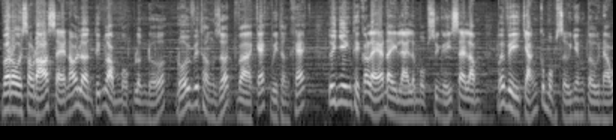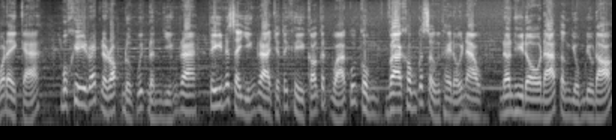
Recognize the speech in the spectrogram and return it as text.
và rồi sau đó sẽ nói lên tiếng lòng một lần nữa đối với thần Zeus và các vị thần khác. Tuy nhiên thì có lẽ đây lại là một suy nghĩ sai lầm bởi vì chẳng có một sự nhân từ nào ở đây cả. Một khi Ragnarok được quyết định diễn ra thì nó sẽ diễn ra cho tới khi có kết quả cuối cùng và không có sự thay đổi nào. Nên Hido đã tận dụng điều đó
